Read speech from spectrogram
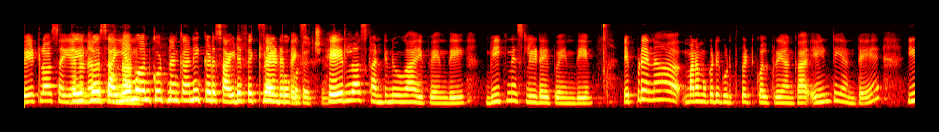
వెయిట్ లాస్ వెయిట్ లాస్ అయ్యాము అనుకుంటున్నాం కానీ ఇక్కడ సైడ్ ఎఫెక్ట్ సైడ్ వచ్చింది. హెయిర్ లాస్ కంటిన్యూగా అయిపోయింది వీక్నెస్ లీడ్ అయిపోయింది. ఎప్పుడైనా మనం ఒకటి గుర్తుపెట్టుకోవాలి ప్రియాంక ఏంటి అంటే ఈ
